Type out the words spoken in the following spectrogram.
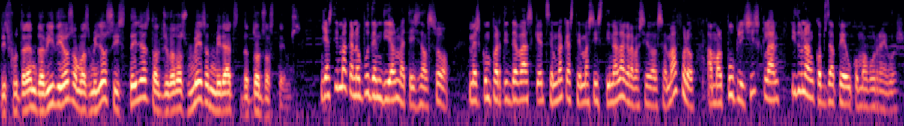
disfrutarem de vídeos amb les millors cistelles dels jugadors més admirats de tots els temps. Llàstima que no podem dir el mateix del so. Més que un partit de bàsquet, sembla que estem assistint a la gravació del semàforo, amb el públic xisclant i donant cops de peu com a borregos.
